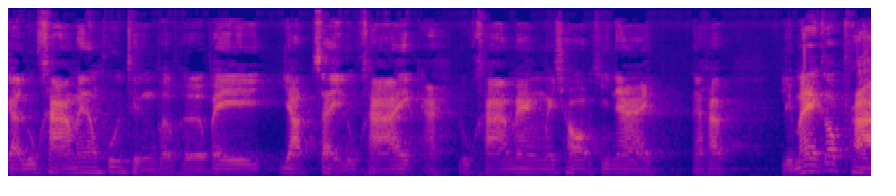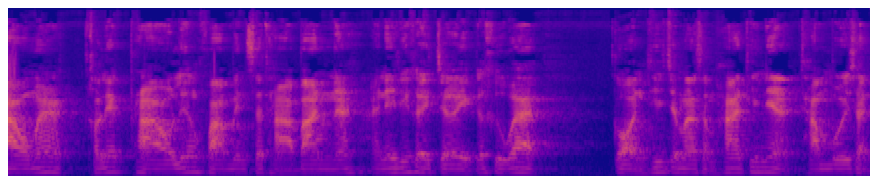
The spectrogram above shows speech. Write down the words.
กับลูกค้าไม่ต้องพูดถึงเผลอๆไปยัดใส่ลูกค้าอีกอะลูกค้าแม่งไม่ชอบขี้หน้านะครับ หรือไม่ก็พราวมากเขาเรียกพราวเรื่องความเป็นสถาบันนะ อันนี้ที่เคยเจออีกก็คือว่า ก่อนที่จะมาสัมภาษณ์ที่เนี่ยทำบริษัท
